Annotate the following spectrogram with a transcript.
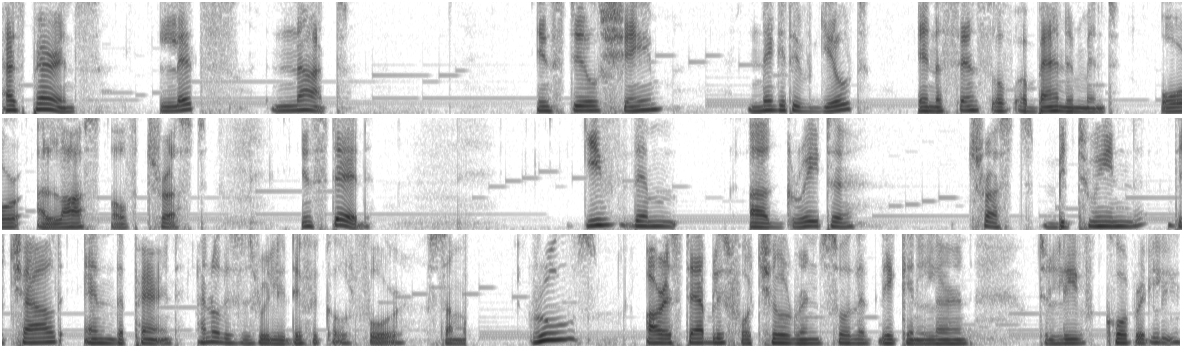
As parents, let's not instill shame, negative guilt, and a sense of abandonment or a loss of trust. Instead, give them a greater trust between the child and the parent. I know this is really difficult for some. Rules are established for children so that they can learn to live cooperatively,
